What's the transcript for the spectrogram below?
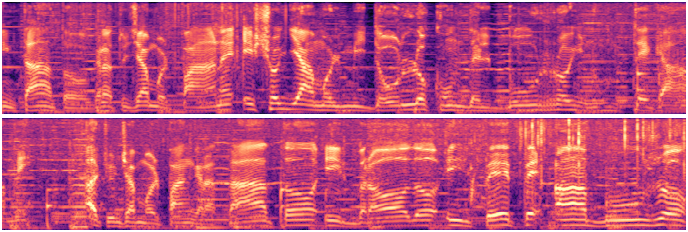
Intanto grattugiamo il pane e sciogliamo il midollo con del burro in un tegame. Aggiungiamo il pan grattato, il brodo, il pepe a buso.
